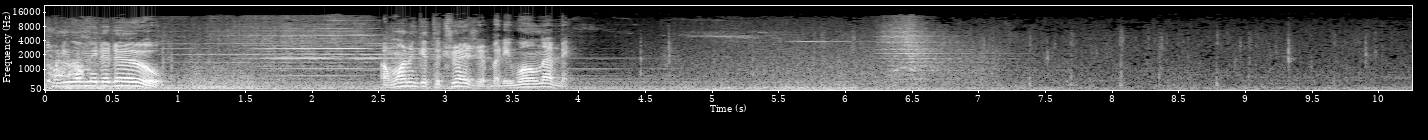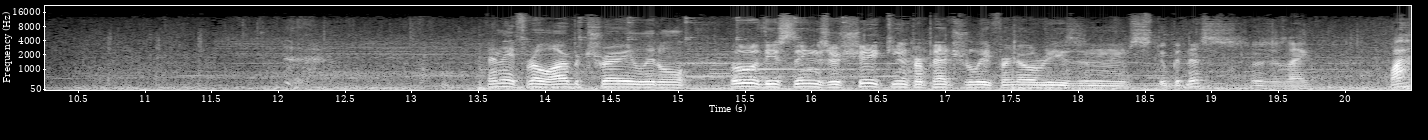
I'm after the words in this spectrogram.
What do you want me to do? I want to get the treasure, but he won't let me. Then they throw arbitrary little, oh, these things are shaking perpetually for no reason stupidness. This is like, why?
